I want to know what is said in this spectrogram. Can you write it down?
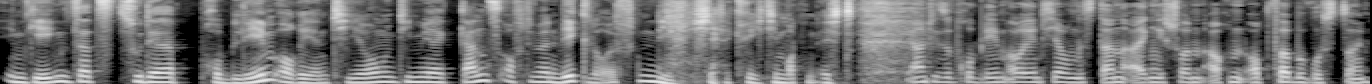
im Gegensatz zu der Problemorientierung, die mir ganz oft über den Weg läuft, die, ja, da kriege ich die Motten echt. Ja, und diese Problemorientierung ist dann eigentlich schon auch ein Opferbewusstsein.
